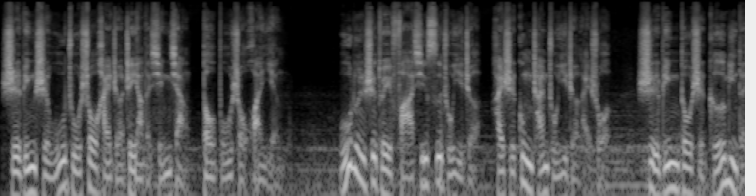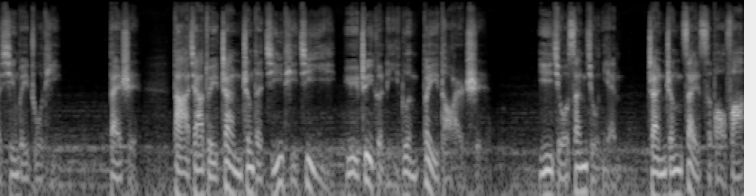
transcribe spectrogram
士兵是无助受害者这样的形象都不受欢迎。无论是对法西斯主义者还是共产主义者来说，士兵都是革命的行为主体。但是，大家对战争的集体记忆与这个理论背道而驰。一九三九年，战争再次爆发，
